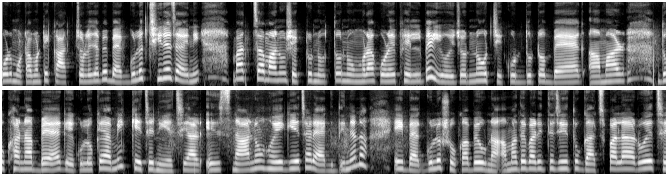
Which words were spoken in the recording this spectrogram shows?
ওর মোটামুটি কাজ চলে যাবে, ব্যাগগুলো ছিঁড়ে যায়নি। বাচ্চা মানুষ একটু নত্য নোংরা করে ফেলবেই, ওই জন্য চিকুর দুটো ব্যাগ, আমার দুখানা ব্যাগ, এগুলোকে আমি কেচে নিয়েছি। আর এই স্নানও হয়ে গিয়েছে, আর একদিনে না এই ব্যাগগুলো শোকাবেও না। আমাদের বাড়িতে যেহেতু গাছপালা রয়েছে,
